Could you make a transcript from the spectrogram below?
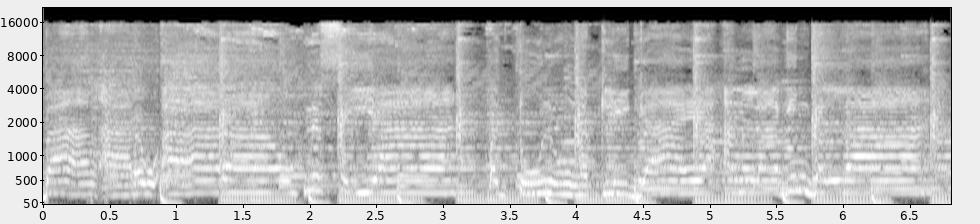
Iba ang araw-araw na saya? Pagtulong at ligaya ang laging dala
